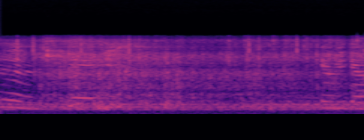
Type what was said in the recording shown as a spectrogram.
Okay. Here we go.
